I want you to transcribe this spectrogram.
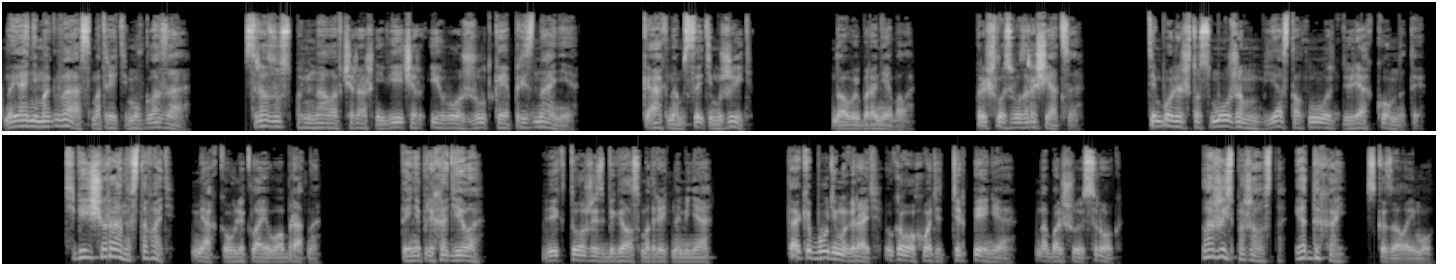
но я не могла смотреть ему в глаза. Сразу вспоминала вчерашний вечер и его жуткое признание. Как нам с этим жить? Но выбора не было. Пришлось возвращаться. Тем более, что с мужем я столкнулась в дверях комнаты. «Тебе еще рано вставать», — мягко увлекла его обратно. «Ты не приходила». Вик тоже избегал смотреть на меня, так и будем играть, у кого хватит терпения на большой срок. «Ложись, пожалуйста, и отдыхай», — сказала ему.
